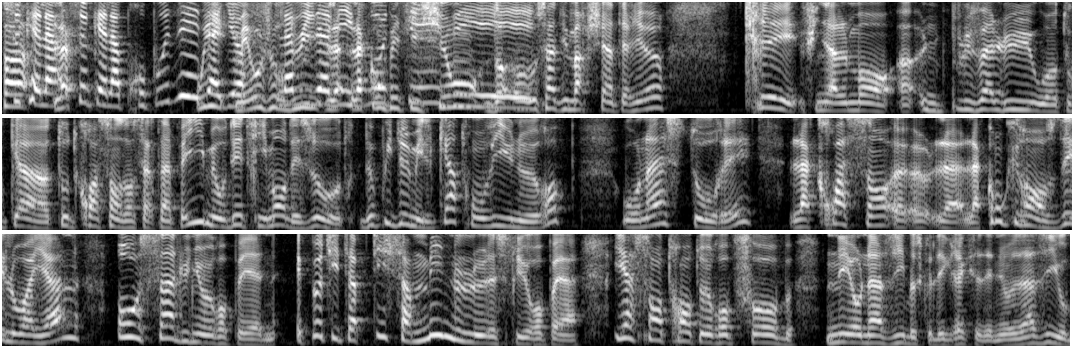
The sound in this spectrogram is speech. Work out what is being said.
ce qu'elle a, proposé d'ailleurs. Mais aujourd'hui, la, compétition au sein du marché intérieur crée finalement une plus-value ou en tout cas un taux de croissance dans certains pays, mais au détriment des autres. Depuis 2004, on vit une Europe où on a instauré euh, euh, la, concurrence déloyale au sein de l'Union européenne. Et petit à petit, ça mine l'esprit européen. Il y a 130 europhobes néo-nazis, parce que les Grecs, c'est des néo-nazis, au.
